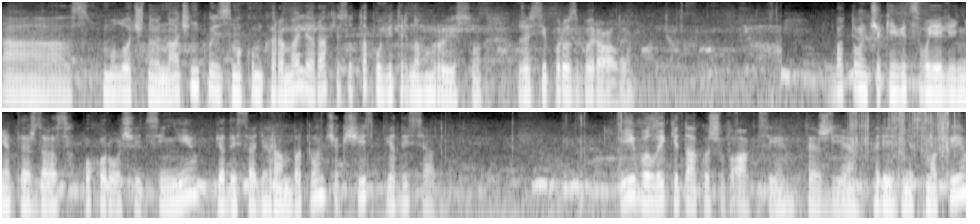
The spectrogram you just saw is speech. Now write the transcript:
а, з молочною начинкою, зі смаком карамелі, арахісу та повітряного рису. Вже всі порозбирали. Батончики від своєї лінії теж зараз по хорошій ціні. 50 грам батончик 6,50. І великі також в акції теж є різні смаки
